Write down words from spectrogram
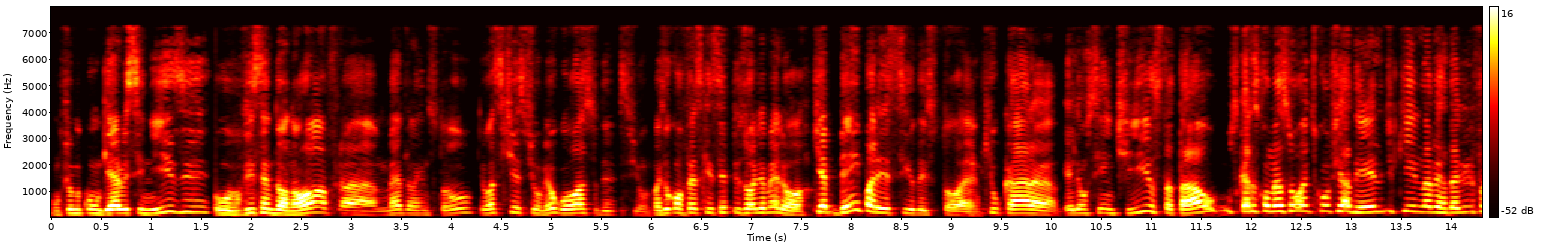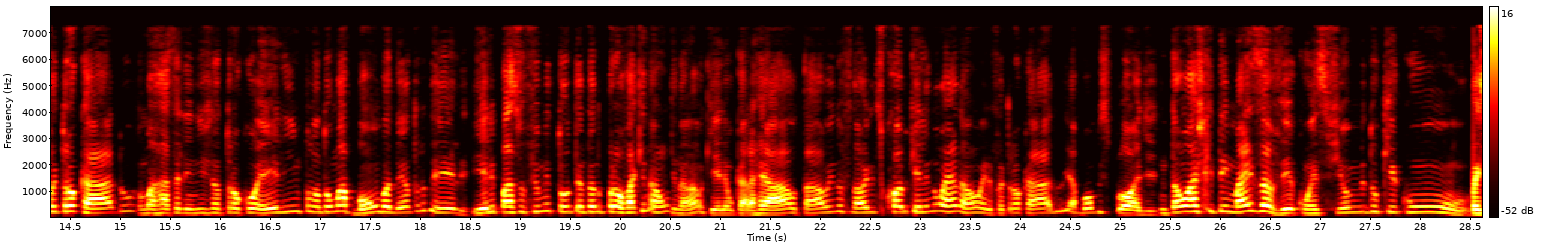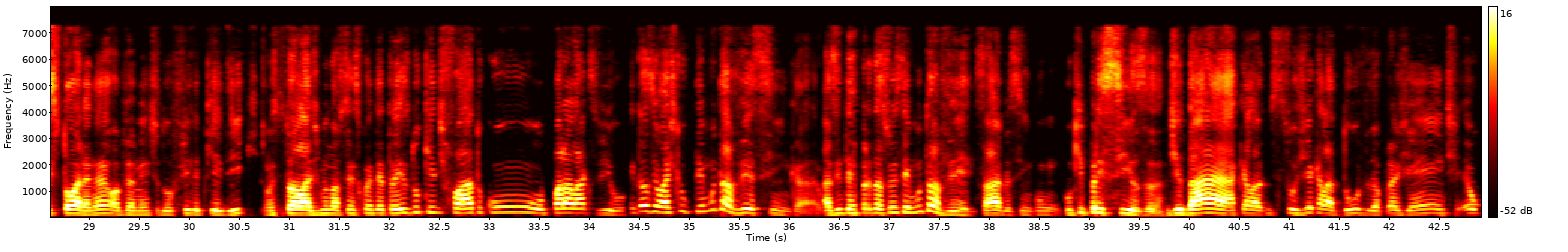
Um filme com Gary Sinise, o Vincent D'Onofrio, a Madeleine Stowe. Eu assisti esse filme, eu gosto desse filme. Mas eu confesso que esse episódio é melhor. Que é bem parecido a história. Que o cara, ele é um cientista tal. Os caras começam a desconfiar dele de que, na verdade, ele foi trocado. Uma raça alienígena trocou ele e implantou uma bomba dentro dele. E ele passa o filme todo tentando provar que não, que não, que ele é um cara real tal. E no final ele descobre que ele não é, não. Ele foi trocado e a bomba explode. Então acho que tem mais a ver com esse filme do que com a história, né? Obviamente, do Philip K. Dick, uma história lá de 1953, do que de fato com o Parallax View. Então, assim, eu acho que tem muito a ver, sim, cara. As interpretações têm muito a ver, sabe? Assim, com, com o que precisa. De dar aquela. de surgir aquela dúvida pra gente. Eu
